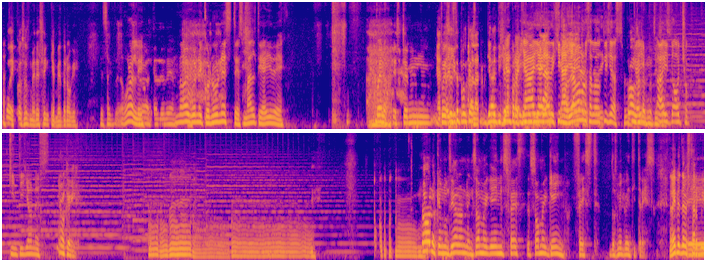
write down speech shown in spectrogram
tipo de cosas merecen que me drogue. Exacto. Órale. no. No, bueno, y con un este esmalte ahí de. Bueno, este, mm, Ya pues este podcast la- ya dijeron ya, por aquí. ya, ya, ya Ya, dijimos. ya, Ya, ya, vámonos ya. a las noticias. Vamos a las hay, noticias. hay ocho quintillones. Ok. Todo lo que anunciaron en Summer Games Fest, Summer Game Fest 2023. Draven debe estar Eh, muy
